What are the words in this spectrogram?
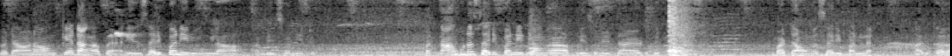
பட் ஆனால் அவங்க கேட்டாங்க அப்போ இது சரி பண்ணிடுவீங்களா? அப்படின்னு சொல்லிட்டு. பட் நான் கூட சரி பண்ணிடுவாங்க அப்படின்னு சொல்லிட்டு தான் எடுத்துட்டேன் பட் அவங்க சரி பண்ணல. அதுக்காக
